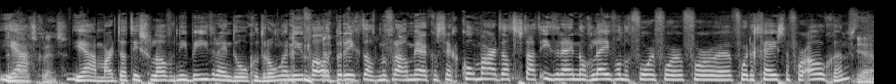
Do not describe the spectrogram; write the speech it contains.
Ja, ja, maar dat is geloof ik niet bij iedereen doorgedrongen. In ieder geval het bericht dat mevrouw Merkel zegt... kom maar, dat staat iedereen nog levendig voor, voor, voor, eh, voor de geest en voor ogen. Ja.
